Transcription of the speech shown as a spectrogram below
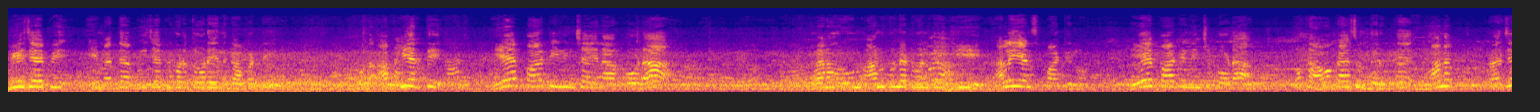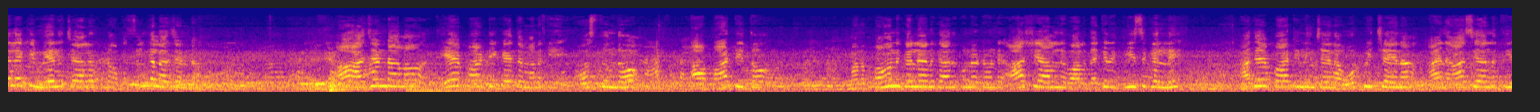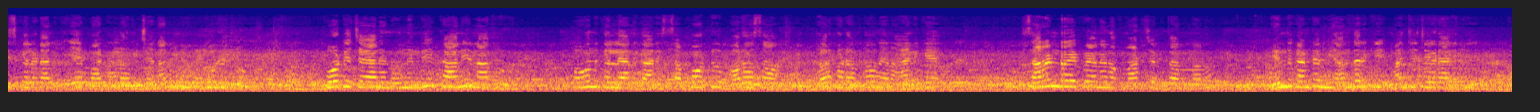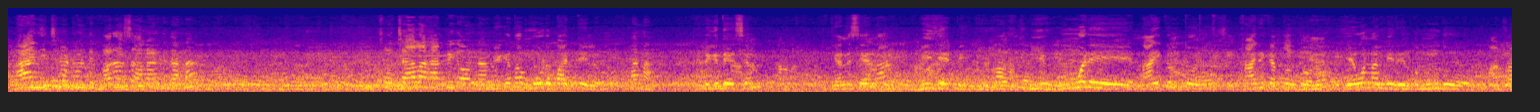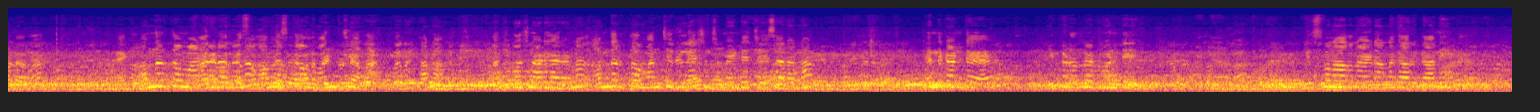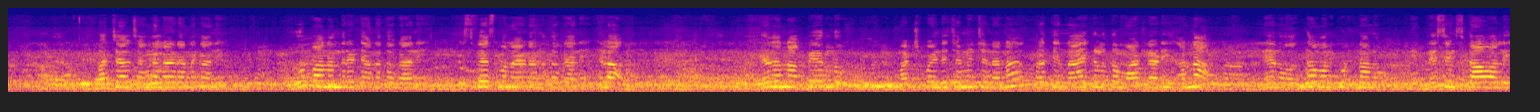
బీజేపీ ఈ మధ్య బీజేపీ కూడా తోడైంది కాబట్టి ఒక అభ్యర్థి ఏ పార్టీ నుంచి అయినా కూడా మనం అనుకున్నటువంటి ఈ అలయన్స్ పార్టీలో ఏ పార్టీ నుంచి కూడా ఒక అవకాశం దొరికితే మన ప్రజలకి మేలు చేయాలనుకున్న ఒక సింగిల్ అజెండా. ఆ అజెండాలో ఏ పార్టీకి అయితే మనకి వస్తుందో ఆ పార్టీతో మన పవన్ కళ్యాణ్ గారికి ఉన్నటువంటి ఆశయాలని వాళ్ళ దగ్గరికి తీసుకెళ్ళి అదే పార్టీ నుంచి అయినా ఒప్పించైనా ఆయన ఆశయాలను తీసుకెళ్ళడానికి ఏ పార్టీలో నుంచి అయినా మూడింట్లో పోటీ చేయాలని ఉండింది. కానీ నాకు పవన్ కళ్యాణ్ గారి సపోర్టు భరోసా దొరకడంతో నేను ఆయనకే సరెండర్ అయిపోయానని ఒక మాట చెప్తాను ఎందుకంటే మీ అందరికీ మంచి చేయడానికి ఆయన ఇచ్చినటువంటి భరోసా అలాంటిదన్నా. సో చాలా హ్యాపీగా ఉన్నాను మిగతా మూడు పార్టీలు అన్న తెలుగుదేశం జనసేన బీజేపీ ఈ ఉమ్మడి నాయకులతోనూ కార్యకర్తలతోనూ ఏమన్నా మీరు ఇంత ముందు మాట్లాడారా? అందరితో మంచి క్వశ్చన్ అడిగారన్న అందరితో మంచి రిలేషన్స్ మెయింటైన్ చేశారన్న. ఎందుకంటే ఇక్కడ ఉన్నటువంటి విశ్వనాథ నాయుడు అన్నగారు కానీ బచ్చాల చెంగలనాయుడు అన్న కానీ రూపానంద రెడ్డి అన్నతో కానీ విశ్వేశ్వర నాయుడు అన్నతో కానీ ఇలా ఏదన్నా పేర్లు మర్చిపోయింటే క్షమించండి అన్న ప్రతి నాయకులతో మాట్లాడి అన్న నేను వద్దాం అనుకుంటున్నాను మీ బ్లెస్సింగ్స్ కావాలి.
